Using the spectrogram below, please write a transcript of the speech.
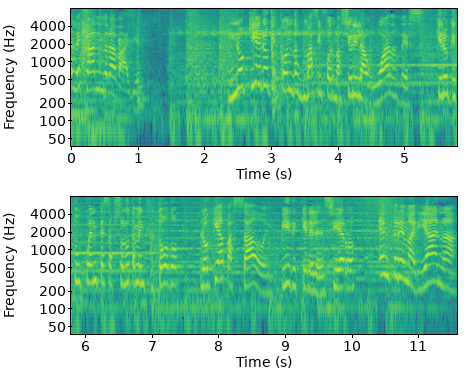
Alejandra Valle. No quiero que escondas más información y la guardes. Quiero que tú cuentes absolutamente todo lo que ha pasado en Pirque, en el encierro, entre Mariana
